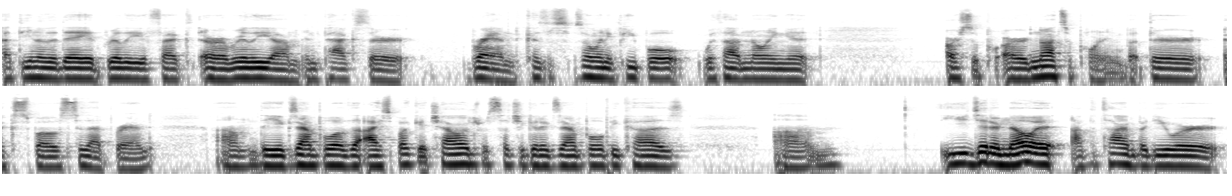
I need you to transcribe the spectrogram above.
at the end of the day, it really affects or really um, impacts their brand because so many people, without knowing it, are support are not supporting, but they're exposed to that brand. Um, the example of the ice bucket challenge was such a good example because um, you didn't know it at the time, but you were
